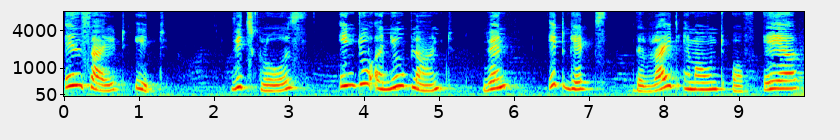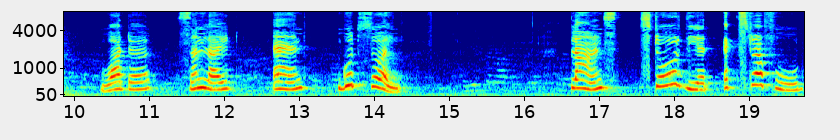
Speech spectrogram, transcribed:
inside it which grows into a new plant when it gets the right amount of air, water, sunlight and good soil. Plants store their extra food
